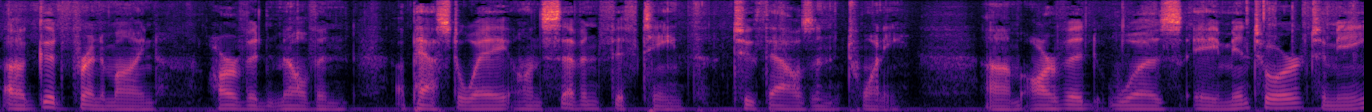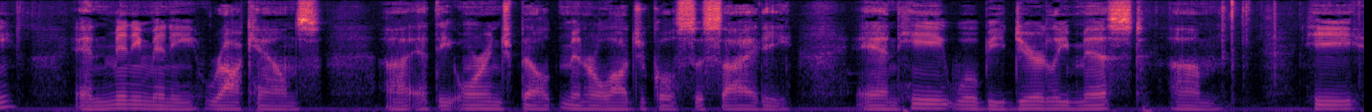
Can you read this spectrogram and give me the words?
a good friend of mine, Arvid Melvin, passed away on 7 15th, 2020. Um, Arvid was a mentor to me and many, many rockhounds uh, at the Orange Belt Mineralogical Society, and he will be dearly missed. Um, he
